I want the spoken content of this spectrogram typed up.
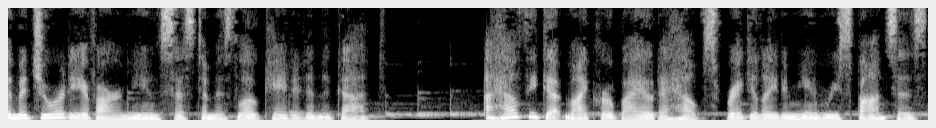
The majority of our immune system is located in the gut. A healthy gut microbiota helps regulate immune responses,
